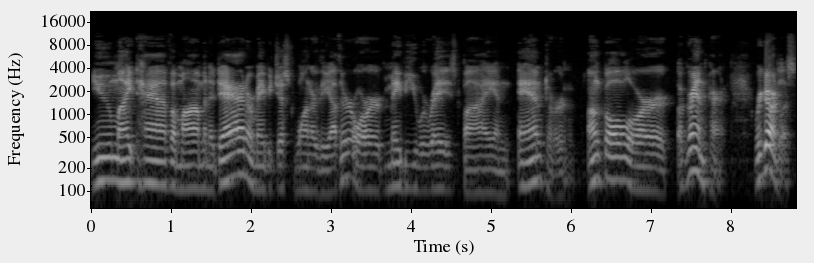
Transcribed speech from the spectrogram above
You might have a mom and a dad, or maybe just one or the other, or maybe you were raised by an aunt or an uncle or a grandparent. Regardless,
